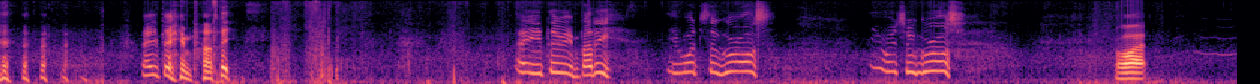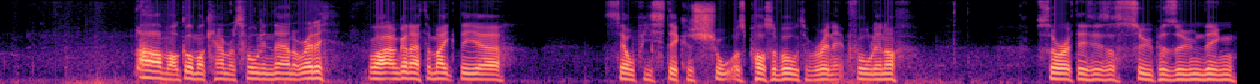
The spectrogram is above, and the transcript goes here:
there. How you doing, buddy? How you doing, buddy? You want some grass? You want some grass? All right. Oh my god, my camera's falling down already. Right, I'm gonna have to make the uh, selfie stick as short as possible to prevent it falling off. Sorry if this is a super zoomed in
